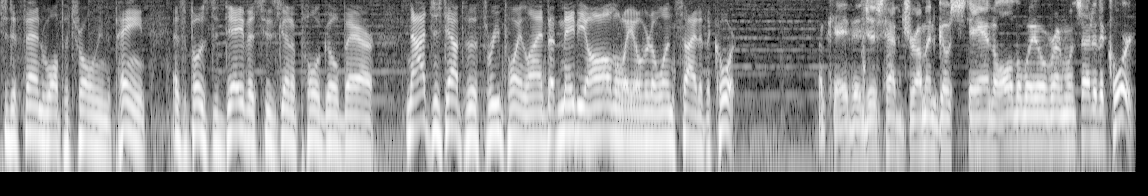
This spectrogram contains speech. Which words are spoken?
to defend while patrolling the paint, as opposed to Davis, who's going to pull Gobert not just out to the three point line, but maybe all the way over to one side of the court. okay, then just have Drummond go stand all the way over on one side of the court.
